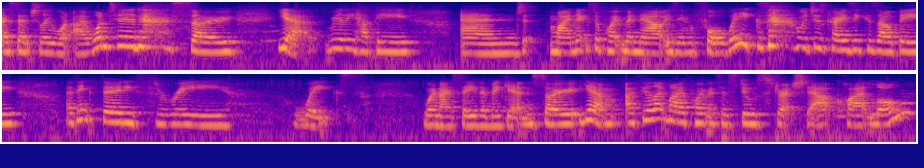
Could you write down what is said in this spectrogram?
essentially what I wanted. So yeah, really happy. And my next appointment now is in four weeks, which is crazy because I'll be, I think 33 weeks when I see them again. So yeah, I feel like my appointments are still stretched out quite long.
